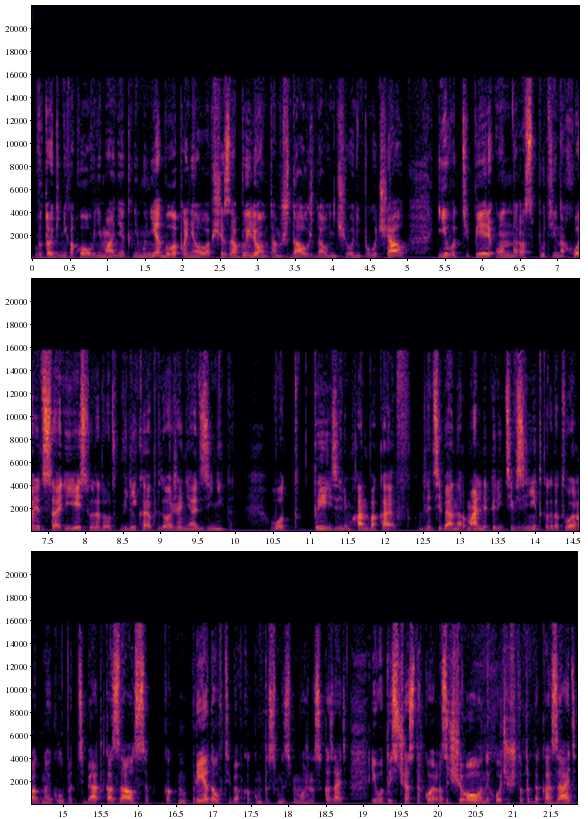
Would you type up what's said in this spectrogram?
в итоге никакого внимания к нему не было, про него вообще забыли, он там ждал, ждал, ничего не получал, и вот теперь он на распутье находится, и есть вот это вот великое предложение от «Зенита». Вот ты, Зелимхан Бакаев, для тебя нормально перейти в «Зенит», когда твой родной клуб от тебя отказался, как ну, предал тебя в каком-то смысле, можно сказать, и вот ты сейчас такой разочарованный, хочешь что-то доказать,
